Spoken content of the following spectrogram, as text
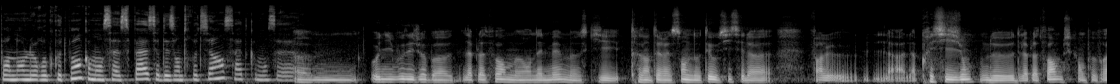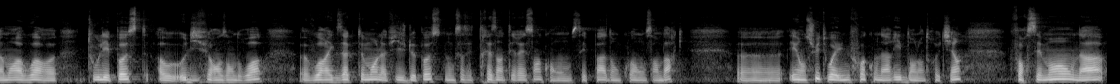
pendant le recrutement, comment ça se passe? Il y a des entretiens, ça comment ça... Au niveau des jobs, bah, la plateforme en elle-même, ce qui est très intéressant de noter aussi, c'est la, enfin, la, précision de, la plateforme, puisqu'on peut vraiment avoir tous les postes aux, différents endroits, voir exactement la fiche de poste. Donc ça, c'est très intéressant quand on ne sait pas dans quoi on s'embarque. Et ensuite, ouais, une fois qu'on arrive dans l'entretien, forcément, on a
